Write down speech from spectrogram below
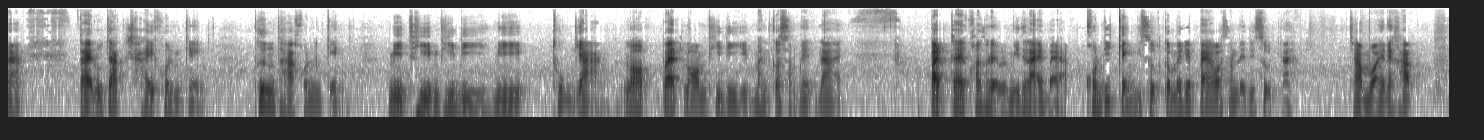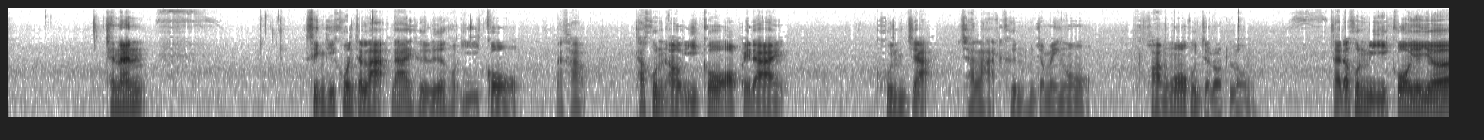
มาก แต่รู้จักใช้คนเก่ง พึ่งพาคนเก่ง มีทีมที่ดีมีทุกอย่างรอบแวดล้อมที่ดี มันก็สำเร็จได้ ปัจจัยความสำเร็จมันมีหลายแบบ คนที่เก่งที่สุดก็ไม่ได้แปลว่าสำเร็จที่สุดนะ จำไว้นะครับ ฉะนั้น สิ่งที่ควรจะละได้คือเรื่องของอีโก้นะครับ ถ้าคุณเอาอีโก้ออกไปได้ คุณจะฉลาดขึ้น คุณจะไม่โง่ ความโง่คุณจะลดลง แต่ถ้าคุณมีอีโก้เยอะ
